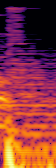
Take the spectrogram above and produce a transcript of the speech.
Chicago.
